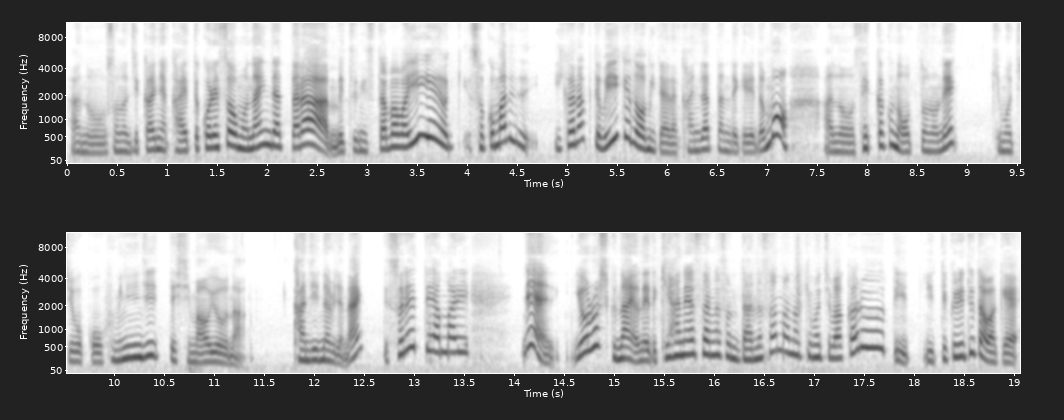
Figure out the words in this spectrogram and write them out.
あの、その時間には帰ってこれそうもないんだったら、別にスタバはいいよ、そこまで行かなくてもいいけど、みたいな感じだったんだけれども、あの、せっかくの夫のね、気持ちをこう踏みにじってしまうような感じになるじゃない？それってあんまりねよろしくないよね。で、木花屋さんがその旦那様の気持ちわかるって言ってくれてたわけ。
